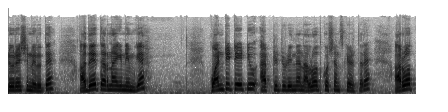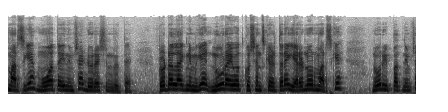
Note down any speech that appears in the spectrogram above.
ಡ್ಯೂರೇಷನ್ ಇರುತ್ತೆ. ಅದೇ ಥರನಾಗಿ ನಿಮಗೆ ಕ್ವಾಂಟಿಟೇಟಿವ್ ಆ್ಯಪ್ಟಿಟ್ಯೂಡಿಂದ ನಲ್ವತ್ತು ಕ್ವಶನ್ಸ್ ಕೇಳ್ತಾರೆ, ಅರವತ್ತು ಮಾರ್ಕ್ಸ್ಗೆ ಮೂವತ್ತೈದು ನಿಮಿಷ ಡ್ಯೂರೇಷನ್ ಇರುತ್ತೆ. ಟೋಟಲ್ ಆಗಿ ನಿಮಗೆ ನೂರೈವತ್ತು ಕ್ವಶನ್ಸ್ ಕೇಳ್ತಾರೆ ಎರಡು ನೂರು ಮಾರ್ಕ್ಸ್ಗೆ ನೂರ ಇಪ್ಪತ್ತು ನಿಮಿಷ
